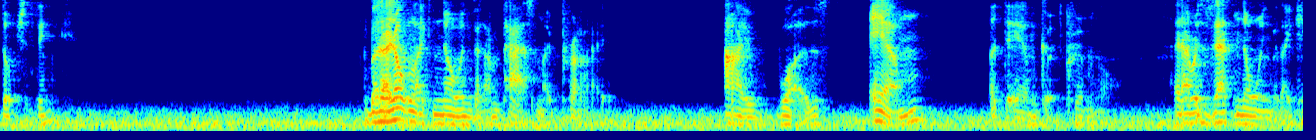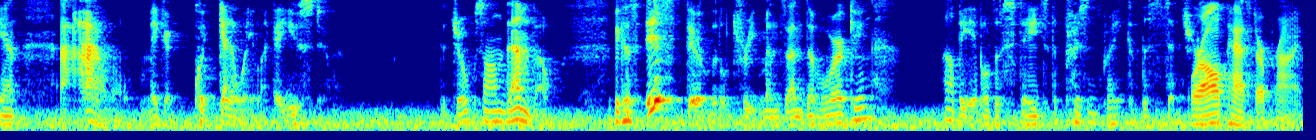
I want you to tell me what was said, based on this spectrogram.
don't you think? But I don't like knowing that I'm past my prime. I was, am, a damn good criminal. And I resent knowing that I can't, I, I don't know, make a quick getaway like I used to. The joke's on them, though. Because if their little treatments end up working, I'll be able to stage the prison break of the century. We're all past our prime.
